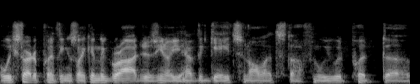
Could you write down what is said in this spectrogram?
we started putting things like in the garages. You know, you have the gates and all that stuff, and we would put uh,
